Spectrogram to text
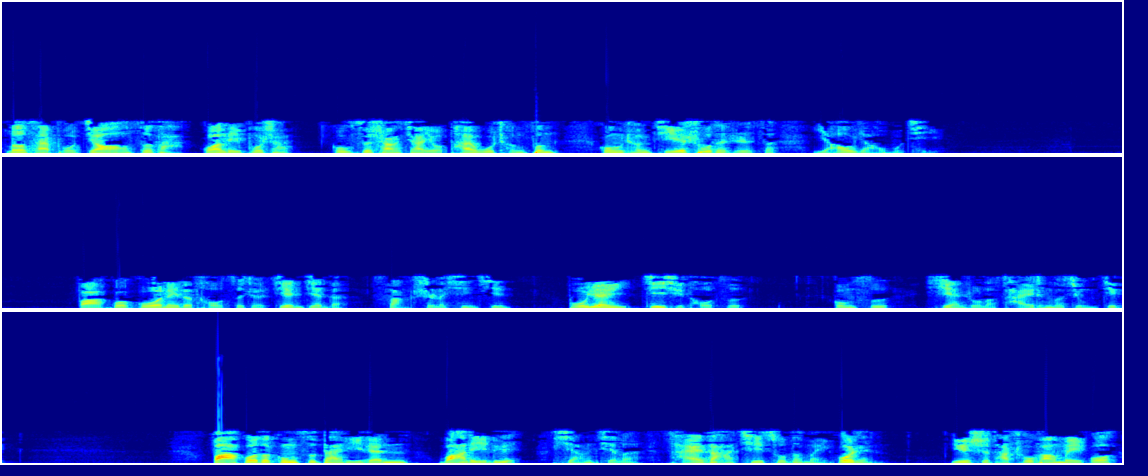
勒塞普骄傲自大，管理不善，公司上下又贪污成风，工程结束的日子遥遥无期。法国国内的投资者渐渐的丧失了信心，不愿意继续投资，公司陷入了财政的窘境。法国的公司代理人瓦里略想起了财大气粗的美国人，于是他出访美国，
